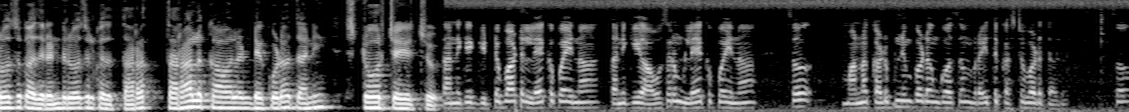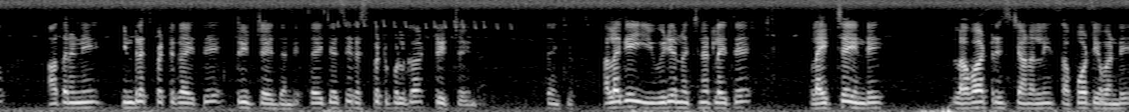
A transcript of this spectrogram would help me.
రోజు కాదు రెండు రోజులు కాదు తరతరాలు కావాలంటే కూడా దాన్ని స్టోర్ చేయొచ్చు. తనకి గిట్టుబాటు లేకపోయినా తనకి అవసరం లేకపోయినా సో మన కడుపు నింపడం కోసం రైతు కష్టపడతాడు. సో అతనిని ఇంట్రెస్పెక్ట్గా అయితే ట్రీట్ చేయొద్దండి. దయచేసి రెస్పెక్టబుల్గా ట్రీట్ చేయండి. Thank you. అలాగే ఈ వీడియో నచ్చినట్లయితే లైక్ చేయండి. లవా ట్రిన్స్ ఛానల్ని సపోర్ట్ ఇవ్వండి.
